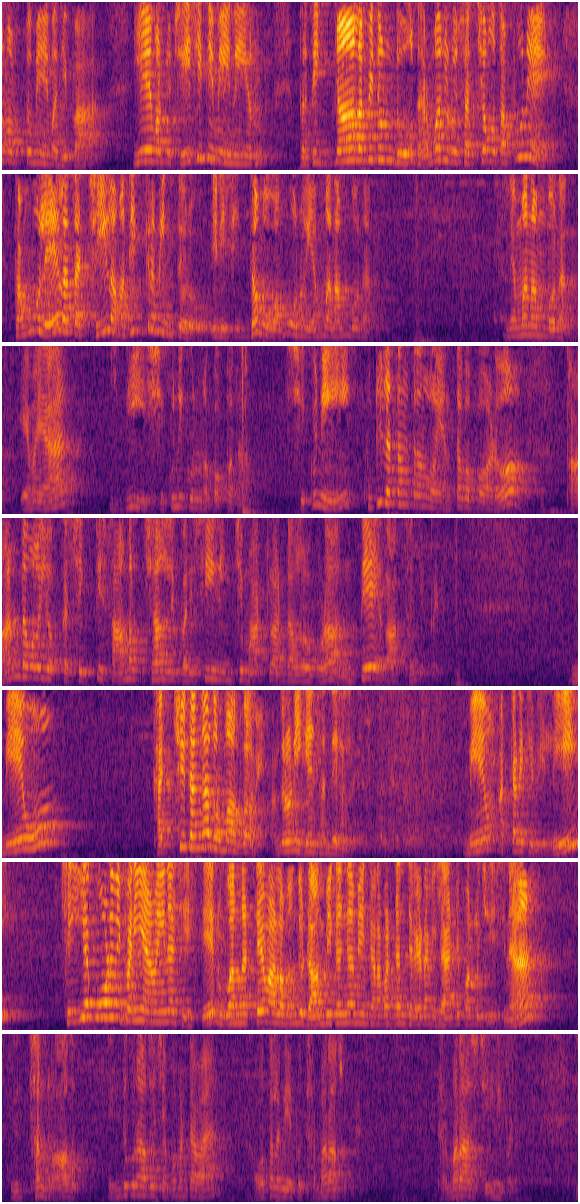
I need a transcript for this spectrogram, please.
నొర్తుమేమధిప ఏమటు చేసితిమేనియున్ ప్రతిజ్ఞాలపితుండు ధర్మజుడు సత్యము తప్పునే. తమ్ములేల తచ్చీలమతిక్రమింతురు ఇది సిద్ధము వమ్మును ఎమ్మనంబునన్ నిమ్మనంబునన్ ఏమయ్యా? ఇది శకునికున్న గొప్పతనం. శకుని కుటిల తంత్రంలో ఎంత గొప్పవాడో పాండవుల యొక్క శక్తి సామర్థ్యాల్ని పరిశీలించి మాట్లాడడంలో కూడా అంతే యథార్థం చెప్పాడు. మేము ఖచ్చితంగా దుర్మార్గులమే. అందులో నీకేం సందేహం లేదు. మేము అక్కడికి వెళ్ళి చెయ్యకూడని పని ఏమైనా చేస్తే నువ్వన్నట్టే వాళ్ళ ముందు డాంబికంగా మేము కనపడ్డం తిరగడం ఇలాంటి పనులు చేసినా యుద్ధం రాదు. ఎందుకు రాదో చెప్పమంటావా? అవతల వైపు ధర్మరాజు ఉన్నాడు. ధర్మరాజు చేయనివ్వడు.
